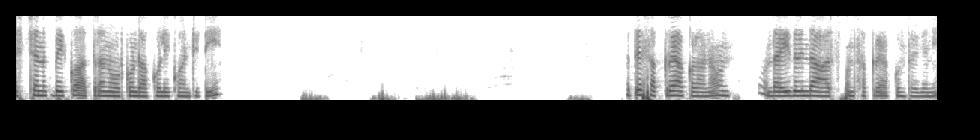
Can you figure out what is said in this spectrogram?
ಎಷ್ಟು ಜನಕ್ಕೆ ಬೇಕೋ ಆ ಥರ ನೋಡ್ಕೊಂಡು ಹಾಕ್ಕೊಳ್ಳಿ ಕ್ವಾಂಟಿಟಿ. ಮತ್ತು ಸಕ್ಕರೆ ಹಾಕ್ಕೊಳ್ಳೋಣ ಒಂದು ಒಂದು ಐದರಿಂದ ಆರು ಸ್ಪೂನ್ ಸಕ್ಕರೆ ಹಾಕ್ಕೊತಾ ಇದ್ದೀನಿ.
